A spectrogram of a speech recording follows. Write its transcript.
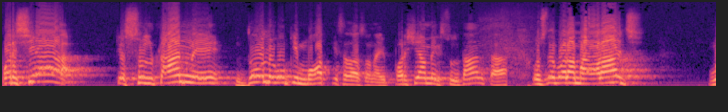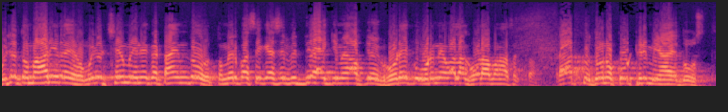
पर्शिया के सुल्तान ने दो लोगों की मौत की सजा सुनाई। पर्शिया में एक सुल्तान था। उसने बोला, महाराज, मुझे तो मार ही रहे हो, मुझे छह महीने का टाइम दो। तो मेरे पास एक ऐसी विद्या है कि मैं आपके घोड़े को उड़ने वाला घोड़ा बना सकता हूँ। रात को दोनों कोठरी में आए दोस्त।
